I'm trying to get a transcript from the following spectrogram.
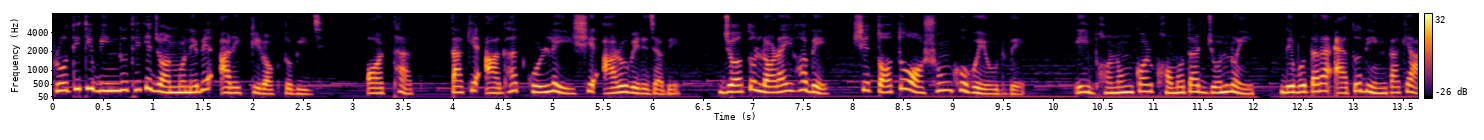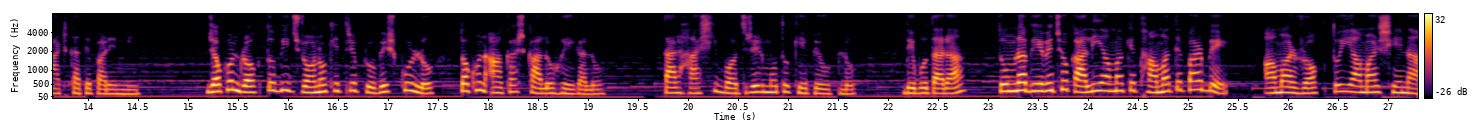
প্রতিটি বিন্দু থেকে জন্ম নেবে আরেকটি রক্তবীজ। অর্থাৎ তাকে আঘাত করলেই সে আরও বেড়ে যাবে। যত লড়াই হবে, সে তত অসংখ্য হয়ে উঠবে। এই ভনঙ্কর ক্ষমতার জন্যই দেবতারা এতদিন তাকে আটকাতে পারেননি। যখন রক্তবীজ রণক্ষেত্রে প্রবেশ করল, তখন আকাশ কালো হয়ে গেল। তার হাসি বজ্রের মতো কেঁপে উঠল। দেবতারা, তোমরা ভেবেছ কালী আমাকে থামাতে পারবে? আমার রক্তই আমার সেনা,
